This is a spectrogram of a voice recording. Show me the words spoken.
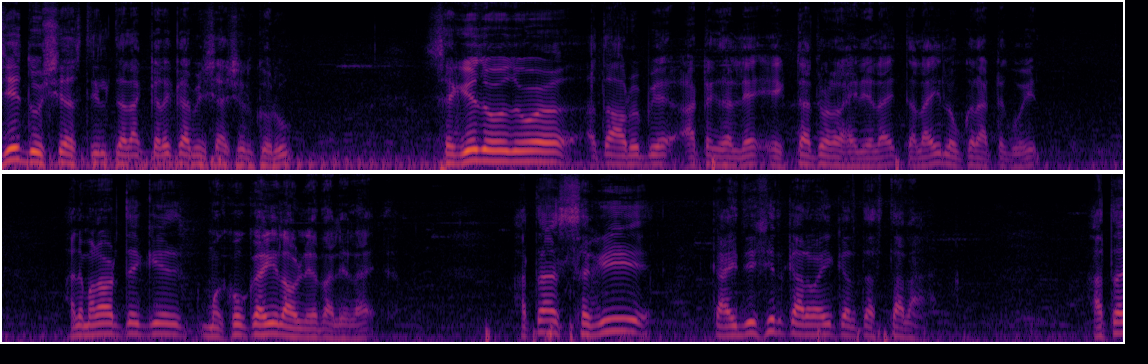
जे दोषी असतील त्याला कडक आम्ही शासन करू. सगळे जवळजवळ आता आरोपी अटक झाले आहे एकटा तेवढा राहिलेला आहे त्यालाही लवकर अटक होईल. आणि मला वाटतं की मकोकाही लावण्यात आलेला आहे. आता सगळी कायदेशीर कारवाई करत असताना आता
